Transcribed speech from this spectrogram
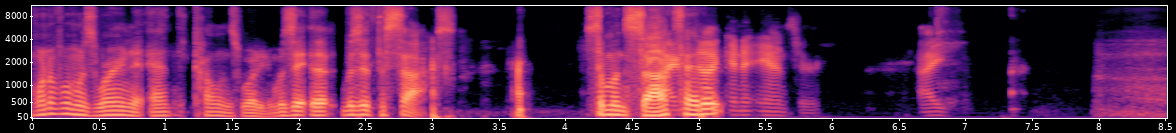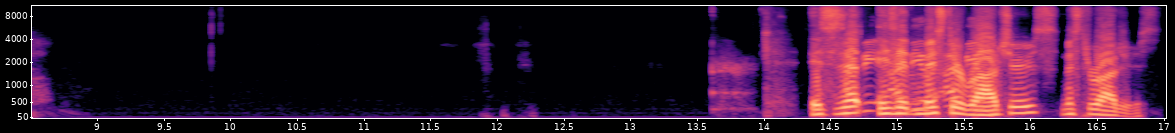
One of them was wearing it at Colin's wedding. Was it uh, was it the socks? Someone's socks I'm had not it? gonna answer. I Is I'd that be- is I'd it be- Mr. I'd be- Rogers? Mr. Rogers.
